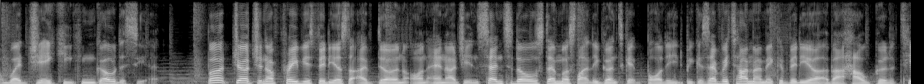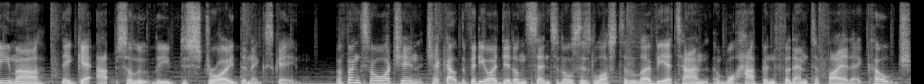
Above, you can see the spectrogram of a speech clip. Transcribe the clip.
and where Jakee can go this year. But judging off previous videos that I've done on NRG and Sentinels, they're most likely going to get bodied because every time I make a video about how good a team are, they get absolutely destroyed the next game. But thanks for watching, check out the video I did on Sentinels' loss to Leviathan and what happened for them to fire their coach,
